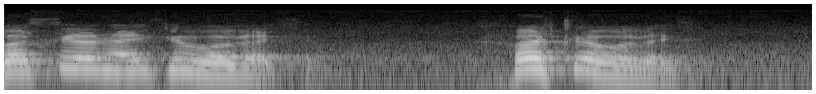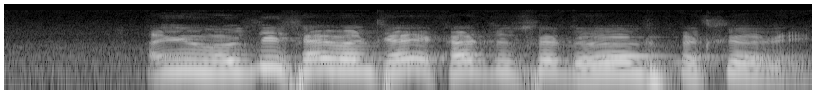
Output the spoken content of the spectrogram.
स्पष्ट नाही की बोलायचं? स्पष्ट बोलायचं. आणि मोदी साहेबांचं एखाद दुसरं धोरण फसलं नाही.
